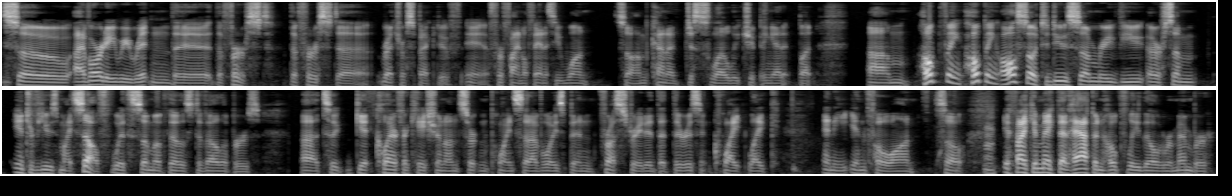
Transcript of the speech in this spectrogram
so I've already rewritten the the first the first uh, retrospective uh, for Final Fantasy One. So I'm kind of just slowly chipping at it, but um, hoping hoping also to do some review or some interviews myself with some of those developers uh, to get clarification on certain points that I've always been frustrated that there isn't quite like any info on. So mm. if I can make that happen, hopefully they'll remember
